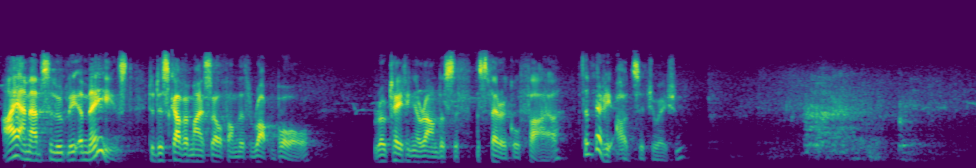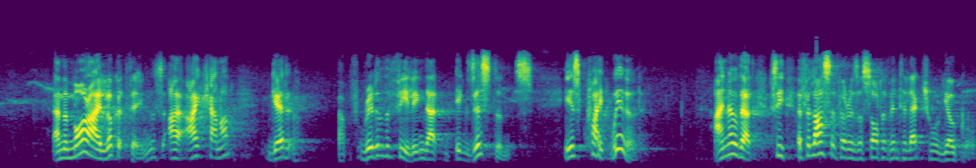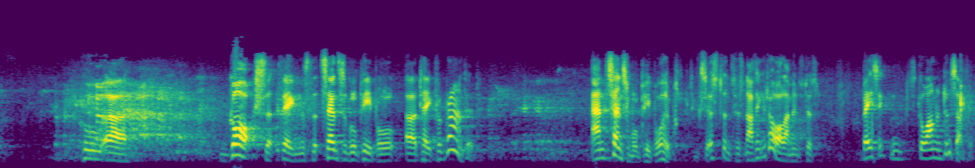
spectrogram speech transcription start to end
I am absolutely amazed to discover myself on this rock ball rotating around a, a spherical fire. It's a very odd situation. And the more I look at things, I, I cannot get rid of the feeling that existence is quite weird. I know that. See, a philosopher is a sort of intellectual yokel who uh, gawks at things that sensible people uh, take for granted. And sensible people, existence is nothing at all. I mean, it's just basic, and just go on and do something.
